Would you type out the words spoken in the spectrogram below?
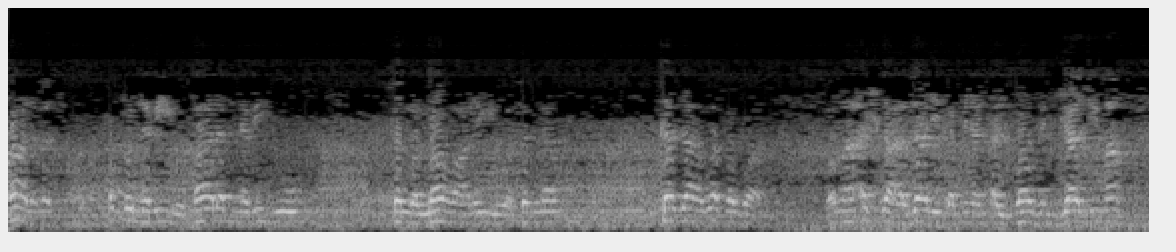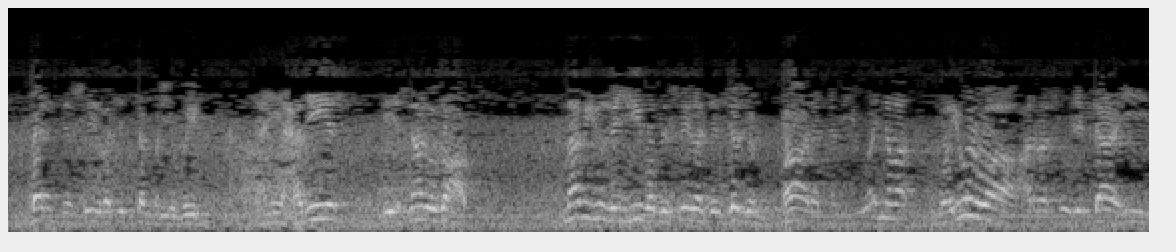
قال بس حط النبي قال النبي صلى الله عليه وسلم كذا وكذا وما أشبه ذلك من الألفاظ الجازمة بل بصيغة التمريض يعني حديث بإسناد ضعف ما بيجوز يجيبه بصيغة الجزم قال النبي وإنما ويروى عن رسول الله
